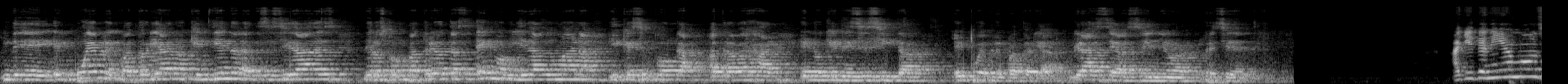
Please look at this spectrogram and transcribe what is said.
del pueblo ecuatoriano, que entienda las necesidades de los compatriotas en movilidad humana y que se ponga a trabajar en lo que necesita el pueblo ecuatoriano. Gracias, señor presidente. Allí teníamos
